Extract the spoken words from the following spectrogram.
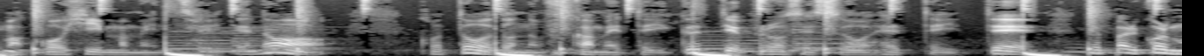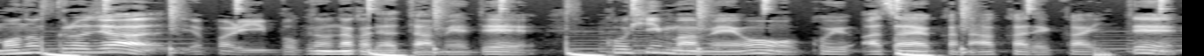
まあ、コーヒー豆についてのことをどんどん深めていくっていうプロセスを経ていてやっぱりこれモノクロじゃやっぱり僕の中ではダメでコーヒー豆をこういう鮮やかな赤で描いて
